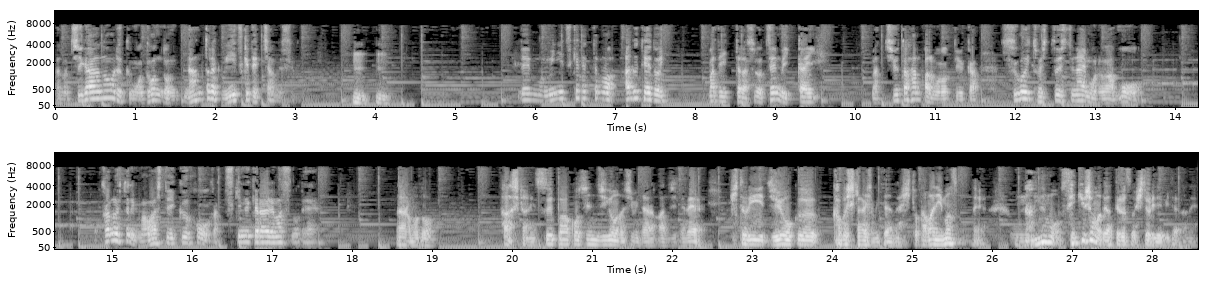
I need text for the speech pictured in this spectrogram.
あの違う能力もどんどんなんとなく身につけていっちゃうんですよ。うんうん。で、もう身につけてっても、ある程度までいったら、それを全部一回、まあ、中途半端なものっていうか、すごい突出してないものはもう、他の人に回していく方が突き抜けられますので。なるほど。確かにスーパー個人事業主みたいな感じでね、一人10億株式会社みたいな人たまにいますもんね。うん、何でも請求書までやってるぞ、一人でみたいなね。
